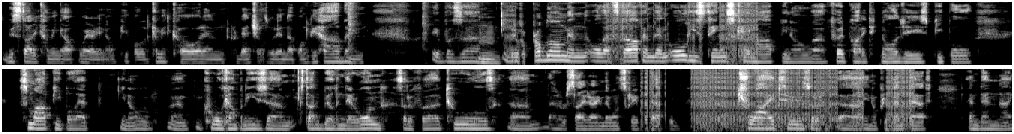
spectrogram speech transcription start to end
this started coming up where you know people would commit code and credentials would end up on GitHub and it was uh, mm. a bit of a problem and all that stuff. And then all these things came up, you know, uh, third party technologies, people, smart people at, you know, um, cool companies um, started building their own sort of uh, tools um, that are side writing their own script that would try to sort of, uh, you know, prevent that and then uh,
